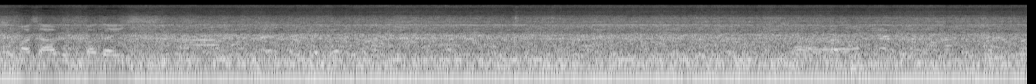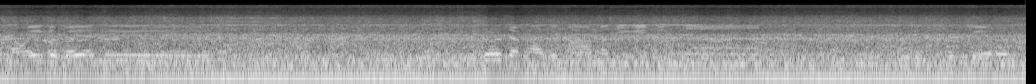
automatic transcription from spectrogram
Sumasabog pa guys. Ah, okay ka ba yan ni Lord ang ating mga magiging uh, bumbero.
